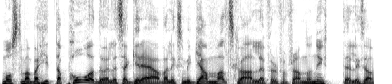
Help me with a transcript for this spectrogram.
måste man bara hitta på då eller så här, gräva liksom i gammalt skvaller för att få fram något nytt eller liksom,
